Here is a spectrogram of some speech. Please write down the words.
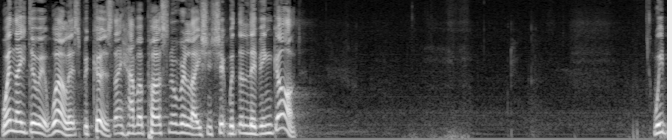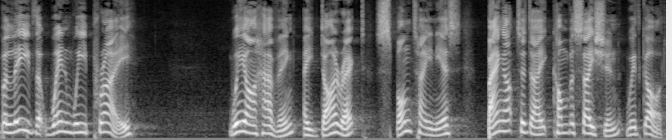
When they do it well, it's because they have a personal relationship with the living God. We believe that when we pray, we are having a direct, spontaneous, bang up to date conversation with God.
